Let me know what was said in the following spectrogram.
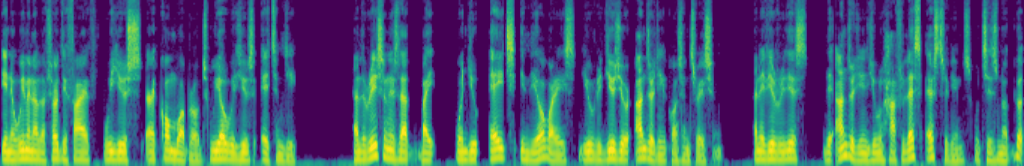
in a women under 35, we use a combo approach. We always use HMG. And the reason is that by when you age in the ovaries, you reduce your androgen concentration. And if you reduce the androgens, you will have less estrogens, which is not good.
